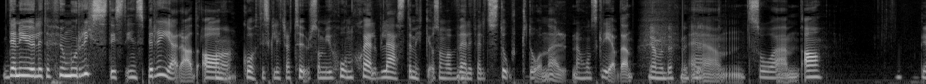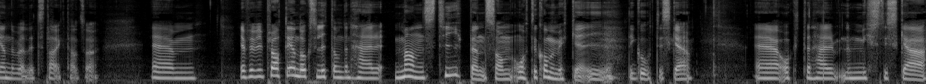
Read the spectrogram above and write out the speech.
den är ju lite humoristiskt inspirerad av Ja. gotisk litteratur som ju hon själv läste mycket och som var Mm. väldigt väldigt stort då när, när hon skrev den. ja men definitivt. Ehm, så ehm, ja, Det är ändå väldigt starkt alltså. Ehm, ja, för vi pratar ju ändå också lite om den här manstypen som återkommer mycket i det gotiska. Eh, och den här den mystiska,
